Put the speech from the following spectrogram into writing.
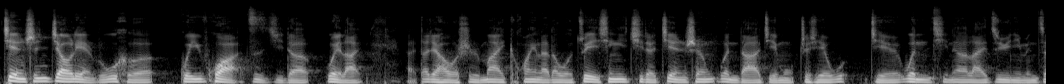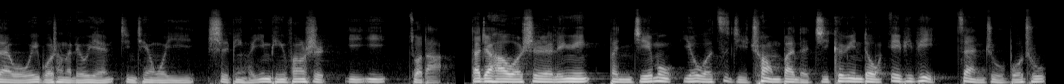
健身教练如何规划自己的未来？哎，大家好，我是 Mike，欢迎来到我最新一期的健身问答节目。这些问节问题呢，来自于你们在我微博上的留言。今天我以视频和音频方式一一作答。大家好，我是凌云。本节目由我自己创办的极客运动 APP 赞助播出。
